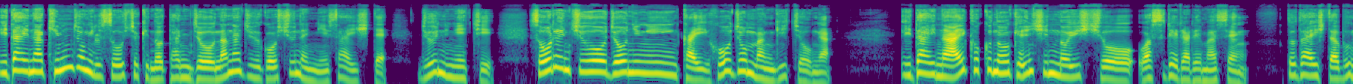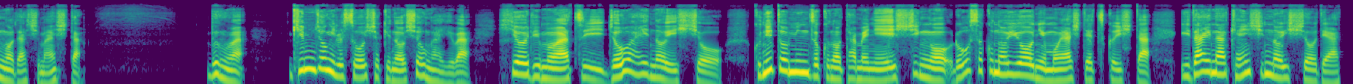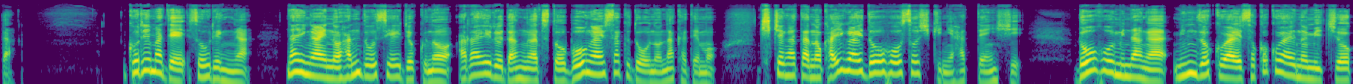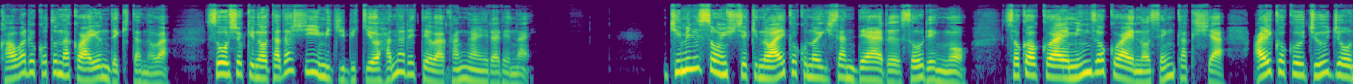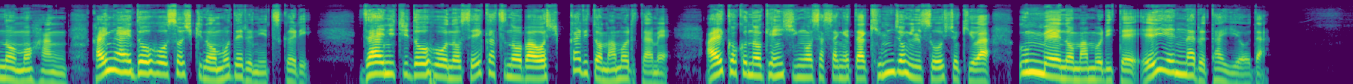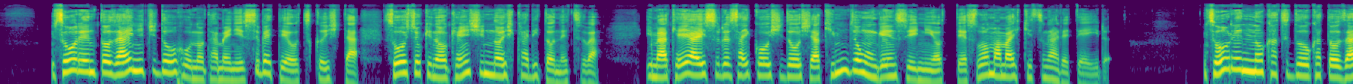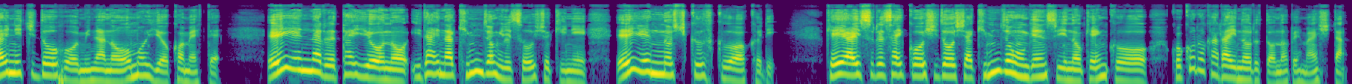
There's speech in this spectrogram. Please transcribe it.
偉大な金正日総書記の誕生75周年に際して12日、総連中央常任委員会法上万議長が、偉大な愛国の献身の一生を忘れられません、と題した文を出しました。文は、金正日総書記の生涯は、日よりも熱い情愛の一生、国と民族のために一心をろうそくのように燃やして尽くした偉大な献身の一生であった。これまで総連が、内外の反動勢力のあらゆる弾圧と妨害策動の中でも、父型の海外同胞組織に発展し、同胞皆が民族愛祖国愛の道を変わることなく歩んできたのは、総書記の正しい導きを離れては考えられない。キミルソン主席の愛国の遺産である総連を、祖国愛民族愛の尖閣者、愛国中将の模範、海外同胞組織のモデルに作り、在日同胞の生活の場をしっかりと守るため、愛国の献身を捧げた金正日総書記は、運命の守り手、永遠なる太陽だ。総連と在日同胞のために全てを尽くした総書記の献身の光と熱は、今敬愛する最高指導者金正恩元帥によってそのまま引き継がれている。総連の活動家と在日同胞皆の思いを込めて、永遠なる太陽の偉大な金正日総書記に永遠の祝福を送り、敬愛する最高指導者金正恩元帥の健康を心から祈ると述べました。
